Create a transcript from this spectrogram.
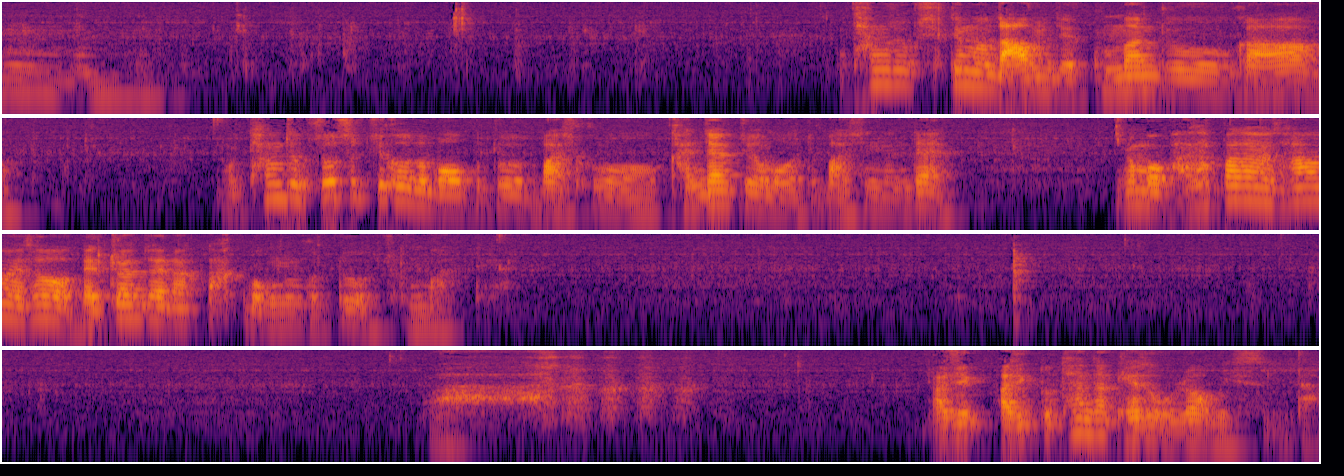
음. 탕수육 시키면 나오는 이제 군만두가 뭐 탕수육 소스 찍어도 먹어도 맛있고 뭐 간장 찍어 먹어도 맛있는데 이건 뭐 바삭바삭한 상황에서 맥주 한 잔이랑 딱 먹는 것도 좋은 것 같아요. 와. 아직, 아직도 탄산 계속 올라오고 있습니다.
